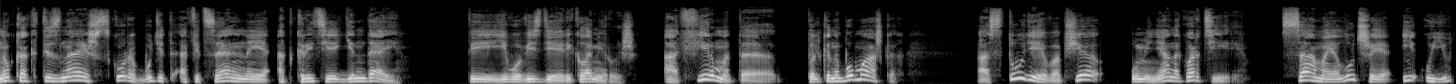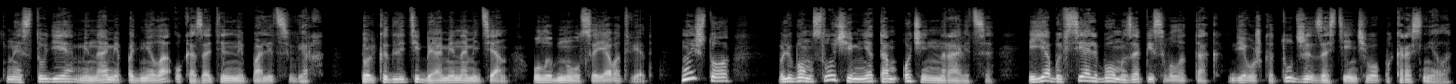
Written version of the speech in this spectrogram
Но, как ты знаешь, скоро будет официальное открытие Гендай. Ты его везде рекламируешь. А фирма-то только на бумажках. А студия вообще у меня на квартире. Самая лучшая и уютная студия Минами подняла указательный палец вверх. «Только для тебя, Минамитян», — улыбнулся я в ответ. «Ну и что? В любом случае, мне там очень нравится и я бы все альбомы записывала так». Девушка тут же застенчиво покраснела.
